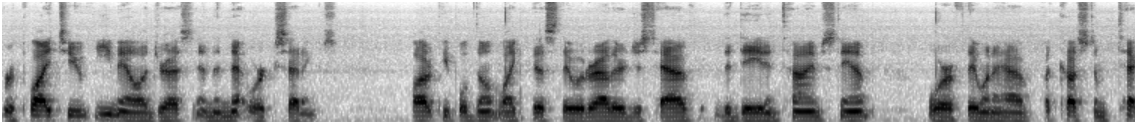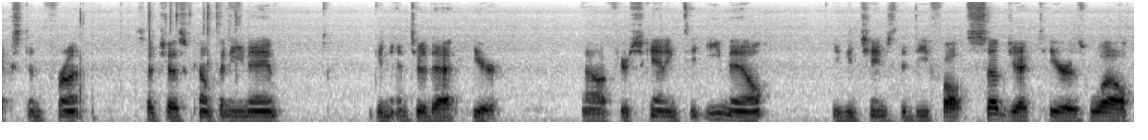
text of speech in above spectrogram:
reply to email address in the network settings. A lot of people don't like this. They would rather just have the date and time stamp or if they want to have a custom text in front such as company name you can enter that here. Now if you're scanning to email you can change the default subject here as well.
